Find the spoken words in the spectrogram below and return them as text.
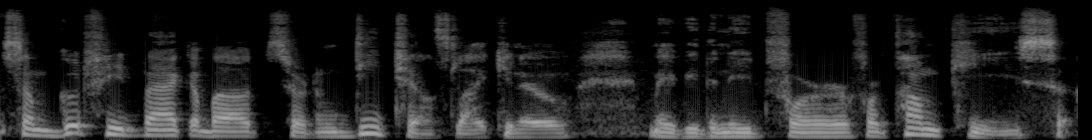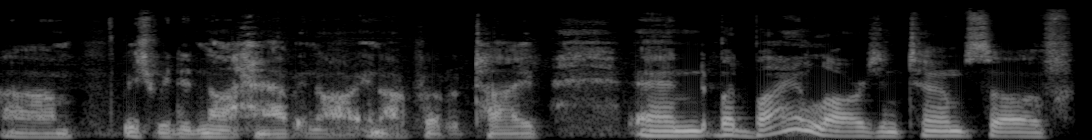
some good feedback about certain details, like you know maybe the need for for thumb keys, um, which we did not have in our in our prototype. And but by and large, in terms of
